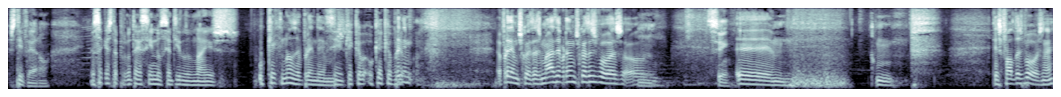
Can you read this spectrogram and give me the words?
estiveram? Eu sei que esta pergunta é assim no sentido mais. O que é que nós aprendemos? Sim, o que é que, o que, é que apre- Aprendemos, aprendemos coisas más e aprendemos coisas boas. Ou- Sim. Eh, como- Fale das boas, não é?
